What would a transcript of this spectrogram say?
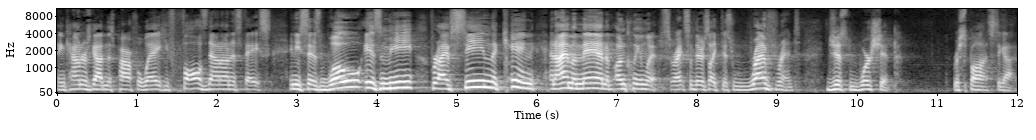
encounters God in this powerful way, he falls down on his face and he says, Woe is me, for I have seen the king, and I am a man of unclean lips, right? So there's like this reverent just worship response to God.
